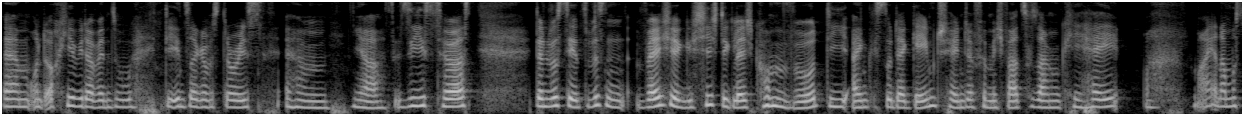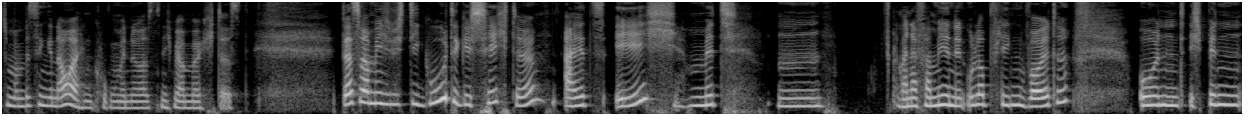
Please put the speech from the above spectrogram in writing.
Ähm, und auch hier wieder, wenn du die Instagram Stories ähm, ja, siehst, hörst, dann wirst du jetzt wissen, welche Geschichte gleich kommen wird, die eigentlich so der Game Changer für mich war, zu sagen, okay, hey, Maja, da musst du mal ein bisschen genauer hingucken, wenn du das nicht mehr möchtest. Das war nämlich die gute Geschichte, als ich mit mh, hm, meiner Familie in den Urlaub fliegen wollte. Und ich bin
